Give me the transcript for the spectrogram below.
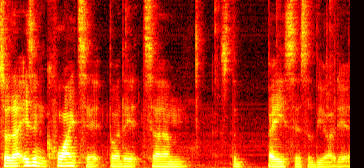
So that isn't quite it, but it, um, it's the basis of the idea.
